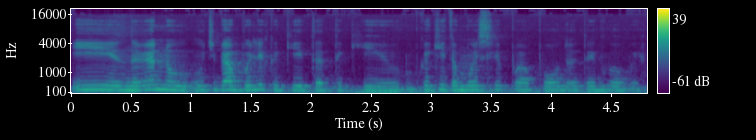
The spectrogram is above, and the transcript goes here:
и, наверное, у тебя были какие-то такие, какие-то мысли по поводу этой главы.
